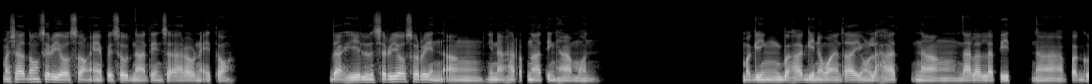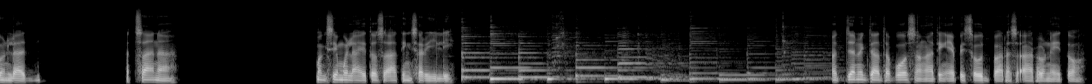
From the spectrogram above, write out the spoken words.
Masyadong seryoso ang episode natin sa araw na ito. Dahil seryoso rin ang hinaharap nating hamon. Maging bahagi nawa tayong lahat ng nalalapit na pag-unlad. At sana, magsimula ito sa ating sarili. At dyan nagtatapos ang ating episode para sa araw na ito.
